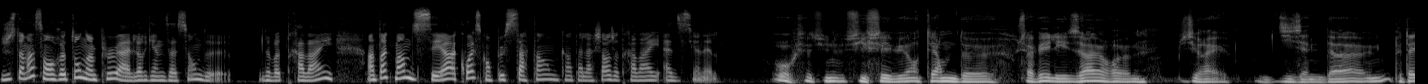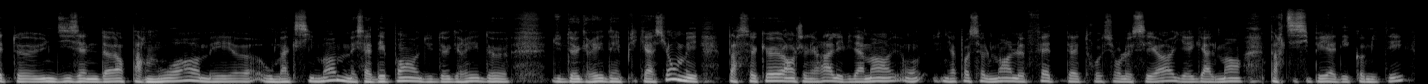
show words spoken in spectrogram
Justement, si on retourne un peu à l'organisation de, de votre travail. En tant que membre du CA, à quoi est-ce qu'on peut s'attendre quant à la charge de travail additionnelle? Oh, c'est une, si c'est en termes de, vous savez, les heures, euh, je dirais une dizaine d'heures, peut-être euh, une dizaine d'heures par mois, mais euh, au maximum. Mais ça dépend du degré de du degré d'implication. Mais parce que en général, évidemment, il n'y a pas seulement le fait d'être sur le CA, il y a également participer à des comités.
